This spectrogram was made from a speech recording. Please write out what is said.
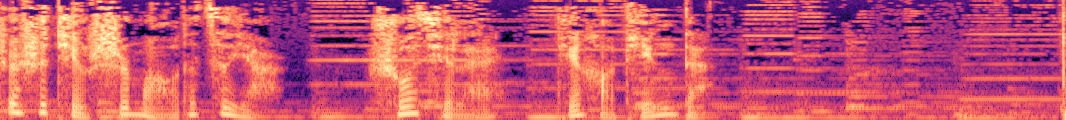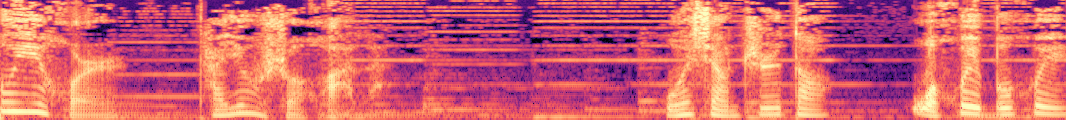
这是挺时髦的字眼儿，说起来挺好听的。不一会儿，他又说话了：“我想知道，我会不会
